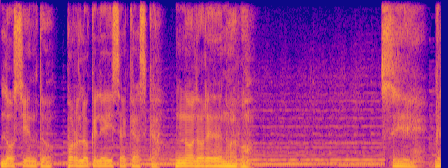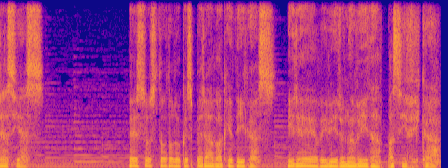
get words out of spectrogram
Lo siento por lo que le hice a Casca. No lo haré de nuevo. Sí, gracias. Eso es todo lo que esperaba que digas. Iré a vivir una vida pacífica.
